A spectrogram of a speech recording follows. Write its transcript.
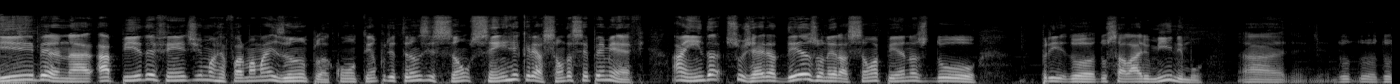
E Bernard Api defende uma reforma mais ampla, com o tempo de transição sem recriação da CPMF. Ainda sugere a desoneração apenas do, do, do salário mínimo, ah, do, do,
